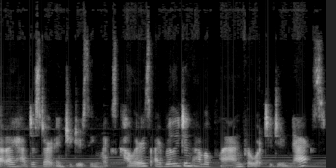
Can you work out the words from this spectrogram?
That I had to start introducing mixed colors, I really didn't have a plan for what to do next.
